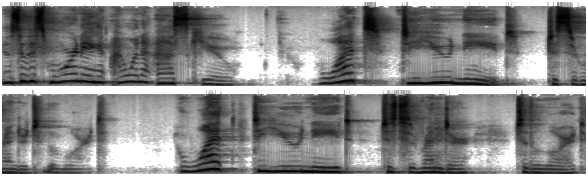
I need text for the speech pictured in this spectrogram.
And so this morning, I want to ask you, what do you need to surrender to the Lord? What do you need to surrender to the Lord?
